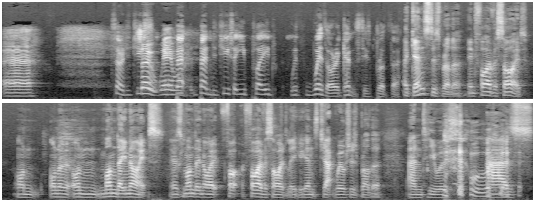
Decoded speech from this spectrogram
Uh, So did you? So, s- ben, ben, did you say you played with with or against his brother? against his brother in five-a-side on on a, on Monday nights. It was Monday night fi- five-a-side league against Jack Wilshere's brother, and he was as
